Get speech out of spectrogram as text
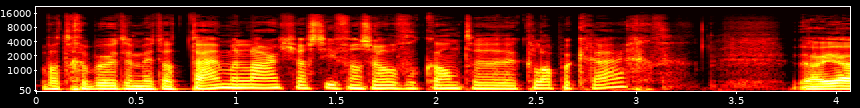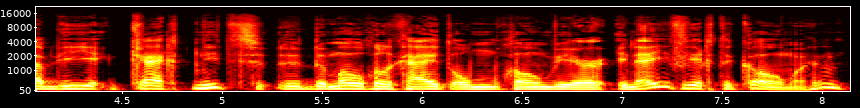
Wat gebeurt er met dat tuimelaartje als die van zoveel kanten klappen krijgt? Nou ja, die krijgt niet de mogelijkheid om gewoon weer in evenwicht te komen.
